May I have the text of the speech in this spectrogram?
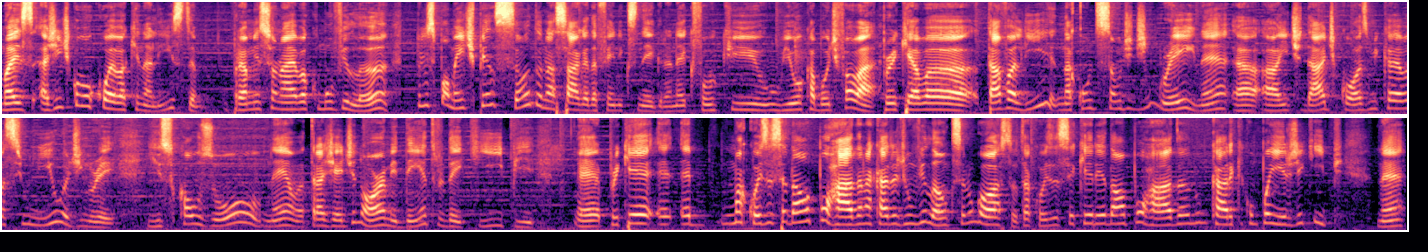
mas a gente colocou ela aqui na lista para mencionar ela como vilã, principalmente pensando na saga da Fênix Negra, né, que foi o que o Will acabou de falar, porque ela tava ali na condição de Jean Grey, né, a, a entidade cósmica ela se uniu a Jean Grey. E isso causou, né, uma tragédia enorme dentro da equipe. É, porque é, é, uma coisa é você dar uma porrada na cara de um vilão que você não gosta, outra coisa é você querer dar uma porrada num cara que é companheiro de equipe né?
